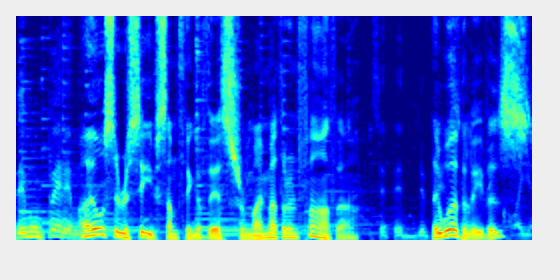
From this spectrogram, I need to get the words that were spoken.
I also received something of this from my mother and father. They were believers.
